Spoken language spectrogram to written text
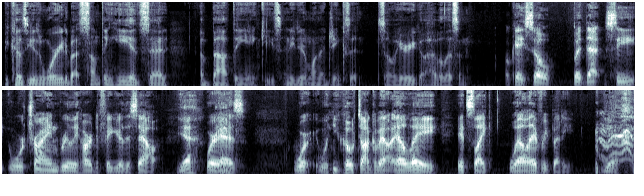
because he was worried about something he had said about the Yankees and he didn't want to jinx it. So here you go. Have a listen. Okay, so but that see, we're trying really hard to figure this out. Yeah. Whereas, we're, when you go talk about L.A., it's like, well, everybody. Yes.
